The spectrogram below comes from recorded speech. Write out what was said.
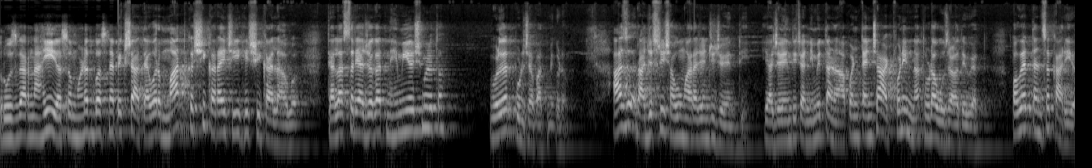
रोजगार नाही असं म्हणत बसण्यापेक्षा त्यावर मात कशी करायची हे शिकायला हवं. त्यालाच तर या जगात नेहमी यश मिळतं. वळूयात पुढच्या बातमीकडं. आज राजश्री शाहू महाराजांची जयंती. या जयंतीच्या निमित्तानं आपण त्यांच्या आठवणींना थोडा उजाळा देऊयात. पाहूयात त्यांचं कार्य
